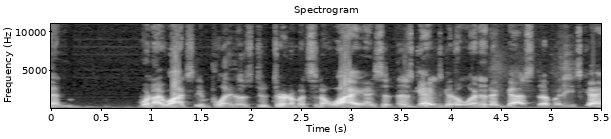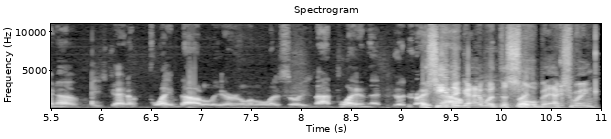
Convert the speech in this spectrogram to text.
and when I watched him play those two tournaments in Hawaii, I said this guy's going to win at Augusta, but he's kind of he's kind of flamed out here a little, less, so he's not playing that good right now. Is he now. the guy with the slow backswing?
